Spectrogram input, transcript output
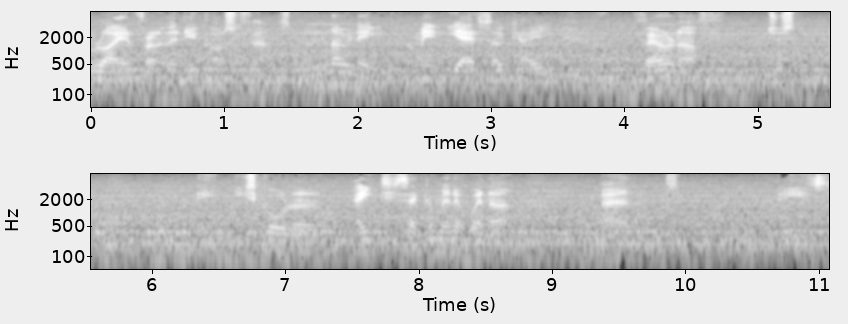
right in front of the Newcastle fans. No need. I mean, yes, okay, fair enough. Just he, he scored an 82nd minute winner, and he's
